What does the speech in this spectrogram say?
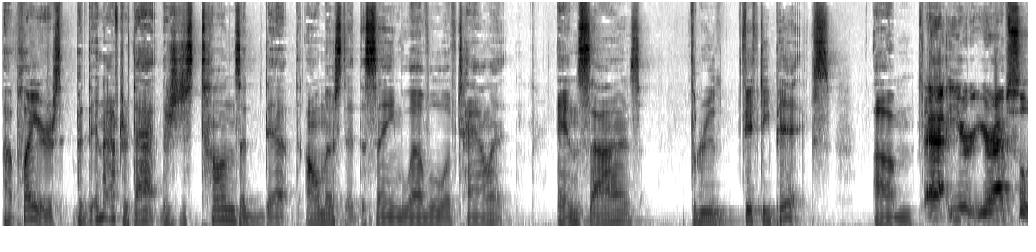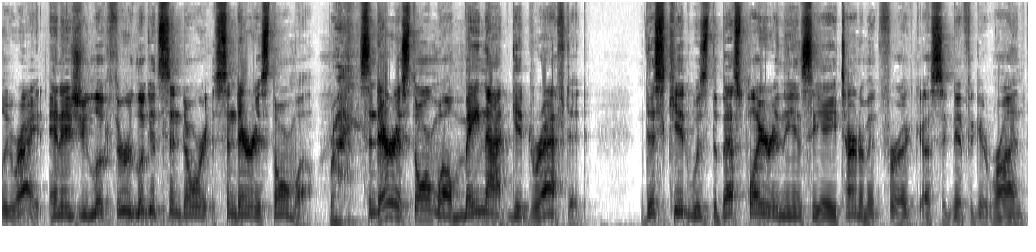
uh, players. But then after that, there's just tons of depth, almost at the same level of talent and size through 50 picks. Um, uh, you're you're absolutely right. And as you look through, look at Sindor, Sindarius Thornwell. Right. Sindarius Thornwell may not get drafted this kid was the best player in the NCAA tournament for a, a significant run.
